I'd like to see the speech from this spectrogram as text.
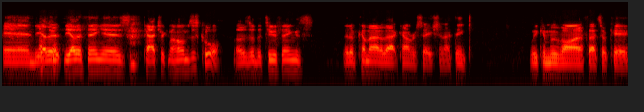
And the other the other thing is Patrick Mahomes is cool. Those are the two things that have come out of that conversation. I think we can move on if that's okay.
